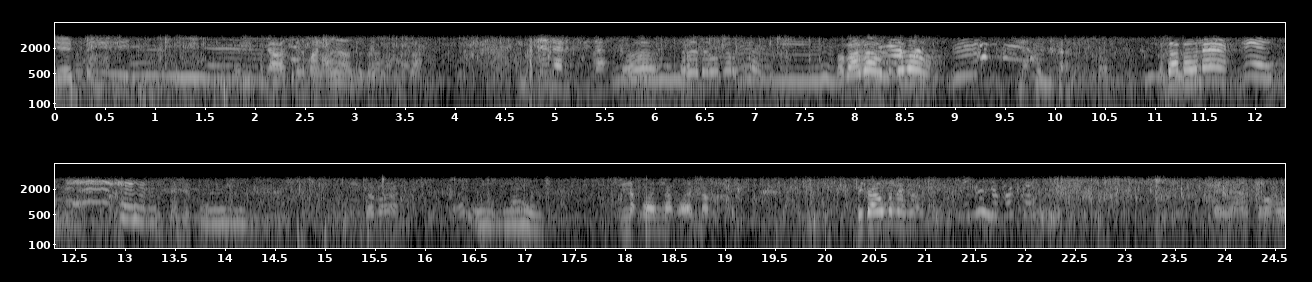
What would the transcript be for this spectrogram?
Yes, eh. Ka naman ako na. Lalagay ko pa. Ah, Tara, tara, tara. Mababaw, tingnan mo. Mababaw na. Baba. Nako, nako, nako. Bitaw mo na. Kaya, ito ako.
